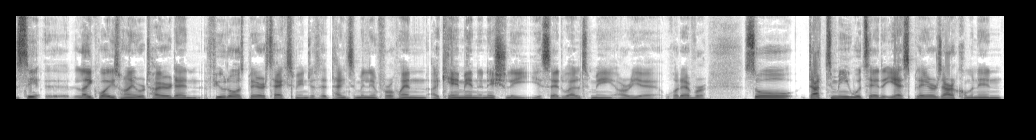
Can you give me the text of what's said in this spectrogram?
See, uh, likewise, when I retired, then a few of those players texted me and just said thanks a million for when I came in initially. You said well to me, or you whatever. So that to me would say that yes, players are coming in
